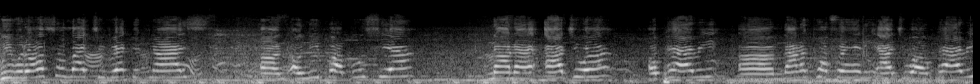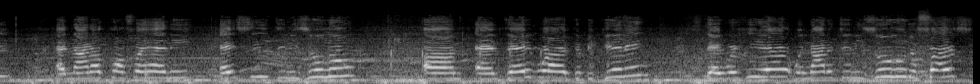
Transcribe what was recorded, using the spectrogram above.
We would also like to recognize um, Onipa Busia, Nana Ajua, Opari, um, Nana Konfaheni Ajua Opari, and Nana Konfaheni AC Dinizulu. Um, and they were the beginning. They were here when Nana Dinizulu the first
